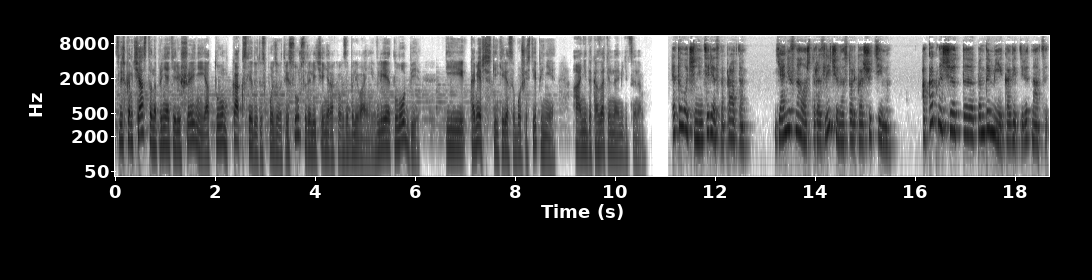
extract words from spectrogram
Слишком часто на принятие решений о том, как следует использовать ресурсы для лечения раковых заболеваний, влияет лобби и коммерческие интересы в большей степени, а не доказательная медицина. Это очень интересно, правда. Я не знала, что различия настолько ощутимы. А как насчет э, пандемии COVID-19?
